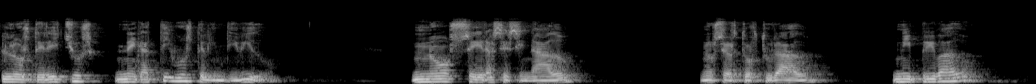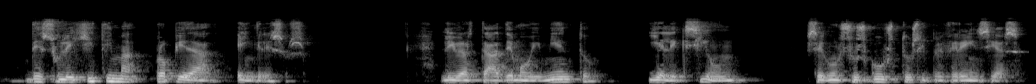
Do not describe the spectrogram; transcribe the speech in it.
los derechos negativos del individuo. No ser asesinado, no ser torturado, ni privado de su legítima propiedad e ingresos. Libertad de movimiento y elección según sus gustos y preferencias,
